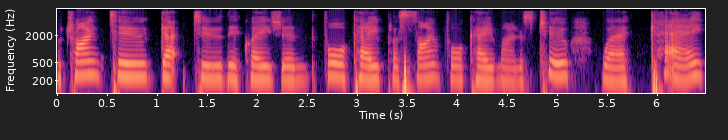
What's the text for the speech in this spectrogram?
We're trying to get to the equation 4k plus sine 4k minus 2 where k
